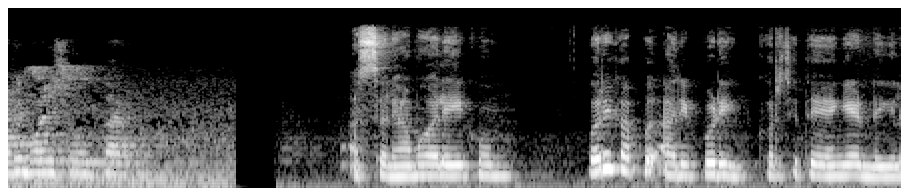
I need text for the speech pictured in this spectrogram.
അടിപൊളി സൂപ്പർ അസ്സലാമു അലൈക്കും. ഒരു കപ്പ് അരിപ്പൊടി കുറച്ച് തേങ്ങ ഉണ്ടെങ്കിൽ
